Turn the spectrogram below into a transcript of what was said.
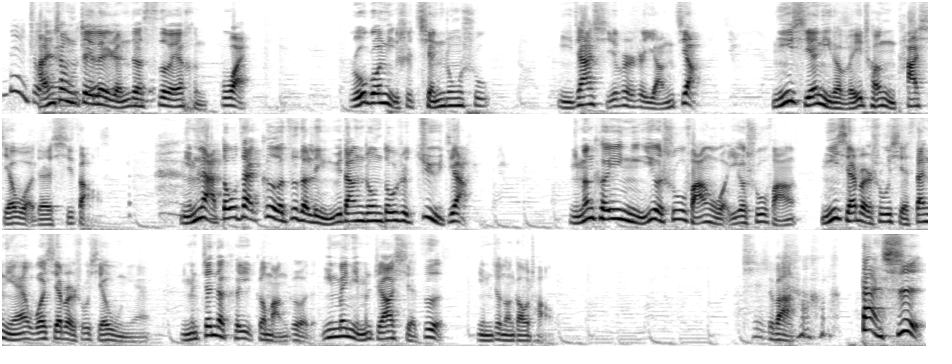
那种韩胜这类人的思维很怪。如果你是钱钟书，你家媳妇儿是杨绛，你写你的围城，他写我的洗澡，你们俩都在各自的领域当中都是巨匠，你们可以你一个书房，我一个书房，你写本书写三年，我写本书写五年，你们真的可以各忙各的，因为你们只要写字，你们就能高潮，是吧？但是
